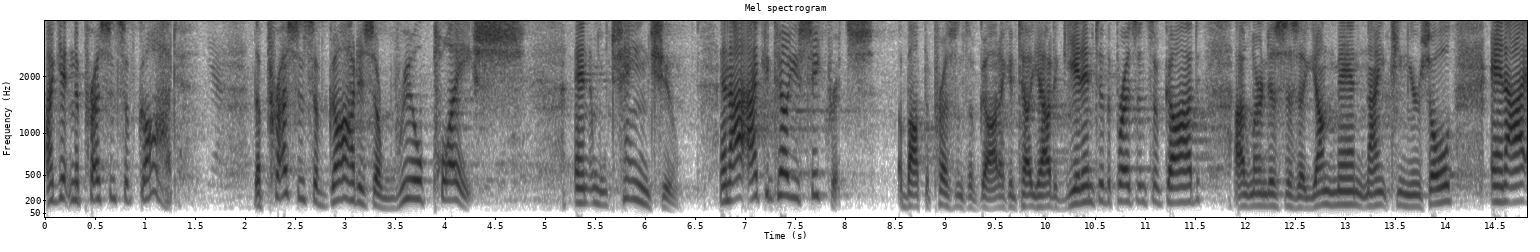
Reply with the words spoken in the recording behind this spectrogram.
I get in the presence of God. The presence of God is a real place and it will change you. And I, I can tell you secrets about the presence of God. I can tell you how to get into the presence of God. I learned this as a young man, 19 years old. And I,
